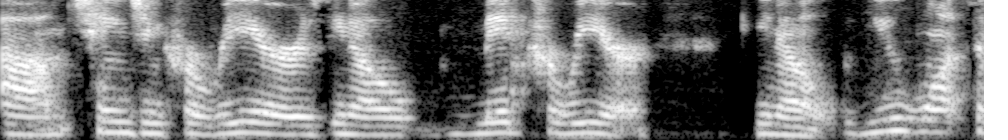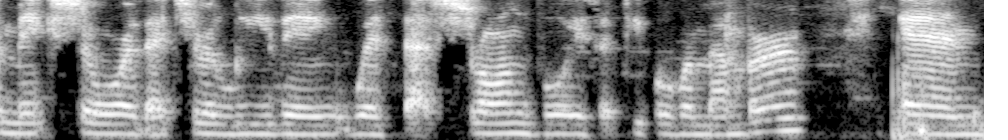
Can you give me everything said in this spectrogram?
um, changing careers, you know, mid career, you know, you want to make sure that you're leaving with that strong voice that people remember. And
